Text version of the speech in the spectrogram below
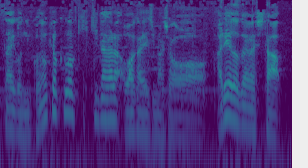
最後にこの曲を聴きながらお別れしましょう。ありがとうございました。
